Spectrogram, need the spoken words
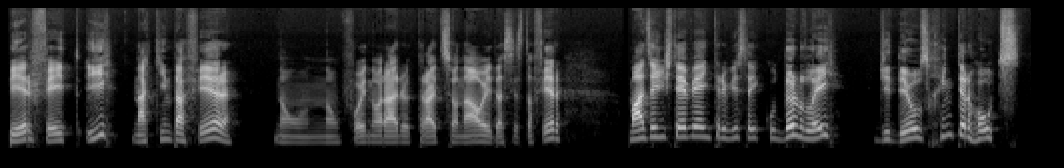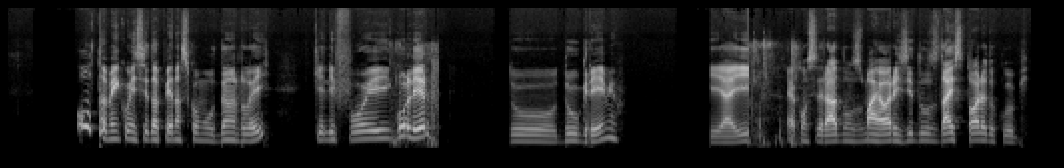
Perfeito. E na quinta-feira, não, não foi no horário tradicional aí da sexta-feira, mas a gente teve a entrevista aí com o Danley de Deus Hinterholtz, ou também conhecido apenas como Danley, que ele foi goleiro do, do Grêmio, e aí é considerado um dos maiores ídolos da história do clube.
